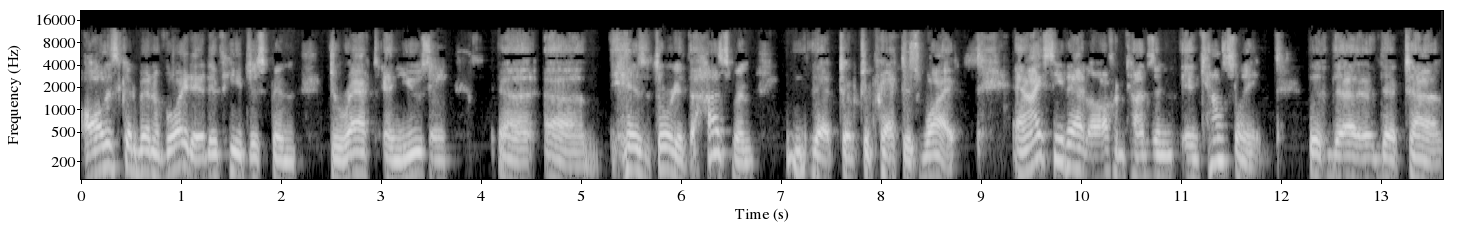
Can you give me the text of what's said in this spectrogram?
All this could have been avoided if he'd just been direct and using uh, uh, his authority as the husband that to, to, protect his wife. And I see that oftentimes in, in counseling that, that uh,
